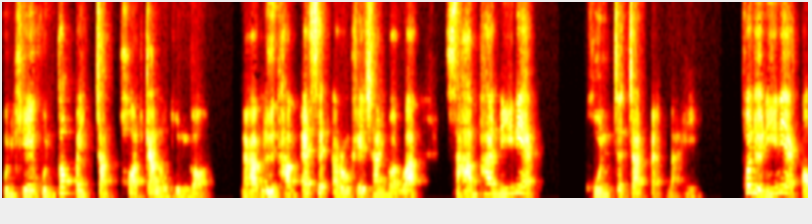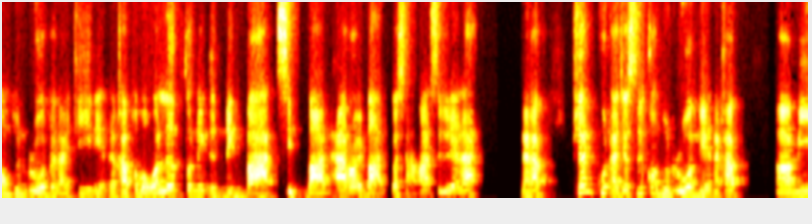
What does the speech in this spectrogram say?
คุณเคคุณต้องไปจัดพอร์ตการลงทุนก่อนนะครับหรือทำ asset allocation ก่อนว่า 3,000 นี้เนี่ยคุณจะจัดแบบไหน เพราะเดี๋ยวนี้เนี่ยกองทุนรวมหลายที่เนี่ยนะครับเขาบอกว่าเริ่มต้นในเงิน 1 บาท 10 บาท 500 บาทก็สามารถซื้อได้แล้วนะครับฉะนั้นคุณอาจจะซื้อกองทุนรวมเนี่ยนะครับมี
